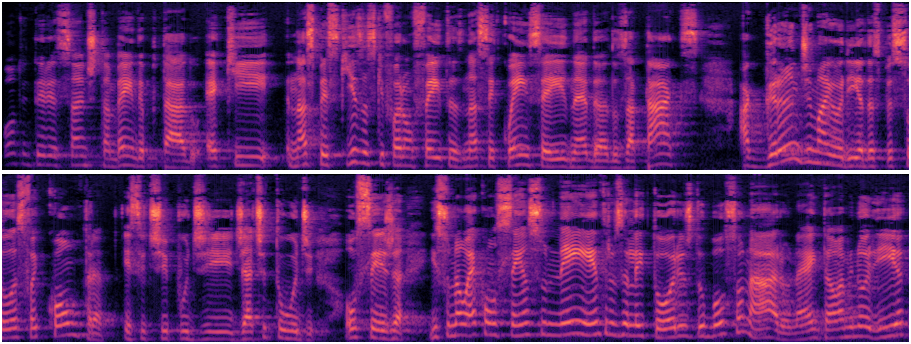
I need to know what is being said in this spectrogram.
Ponto interessante também, deputado, é que nas pesquisas que foram feitas na sequência aí, né, da, dos ataques, a grande maioria das pessoas foi contra esse tipo de, de atitude. Ou seja, isso não é consenso nem entre os eleitores do Bolsonaro, né? Então, a minoria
